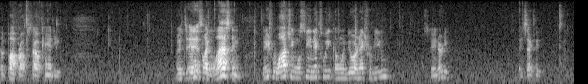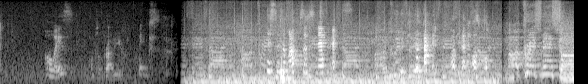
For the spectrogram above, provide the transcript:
uh, Pop Rock style candy. It's and it's like lasting. Thanks for watching. We'll see you next week when we do our next review. Stay nerdy. Stay sexy. Always. I'm so proud of you. Thanks. This is a box of snacks. Are you really kidding? I don't know. A Christmas song.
